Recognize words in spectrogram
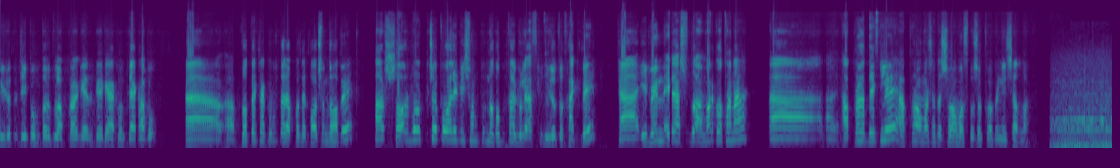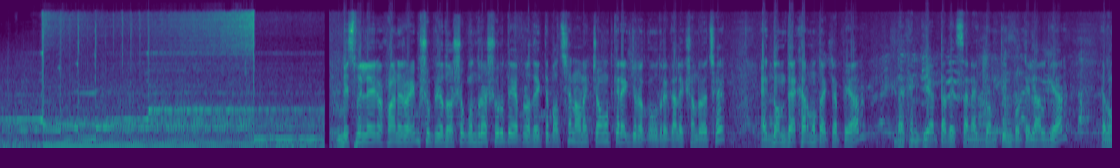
ভিডিওতে যে কবুতরগুলো আপনাদেরকে এখন দেখাবো প্রত্যেকটা কবুতর আপনাদের পছন্দ হবে। আর সর্বোচ্চ কোয়ালিটি সম্পূর্ণ কবুতরগুলো আজকে ভিডিওতে থাকবে। ইভেন এটা শুধু আমার কথা না আহ, আপনারা দেখলে আপনারা আমার সাথে সহমত পোষণ করবেন ইনশাল্লাহ বিসমিল্লাহ রহমান রহিম। সুপ্রিয় দর্শক বন্ধুরা শুরুতে আপনারা দেখতে পাচ্ছেন অনেক চমৎকার এক জোড়া কবুতরের কালেকশন রয়েছে। একদম দেখার মতো একটা পেয়ার। দেখেন গিয়ারটা দেখছেন একদম তিন পট্টি লাল গিয়ার এবং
